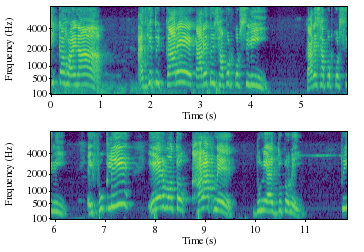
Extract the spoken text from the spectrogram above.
শিক্ষা হয় না। আজকে তুই কারে কারে তুই সাপোর্ট করছিলি? কারে সাপোর্ট করছিলি? এই ফুকলি, এর মতো খারাপ মেয়ে দুনিয়ায় দুটো নেই। তুই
